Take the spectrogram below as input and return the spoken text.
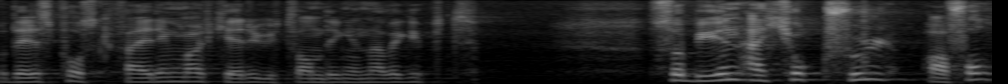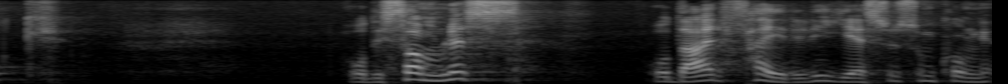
Og deres påskefeiring markerer utvandringen av Egypt. Så byen er tjokkfull av folk. Og de samles, og der feirer de Jesus som konge.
